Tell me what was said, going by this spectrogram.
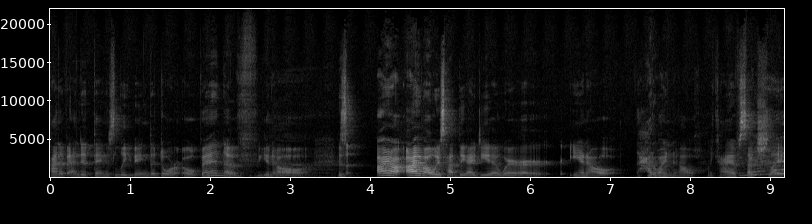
kind of ended things leaving the door open of you know, because I I've always had the idea where you know how do I know like I have such like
